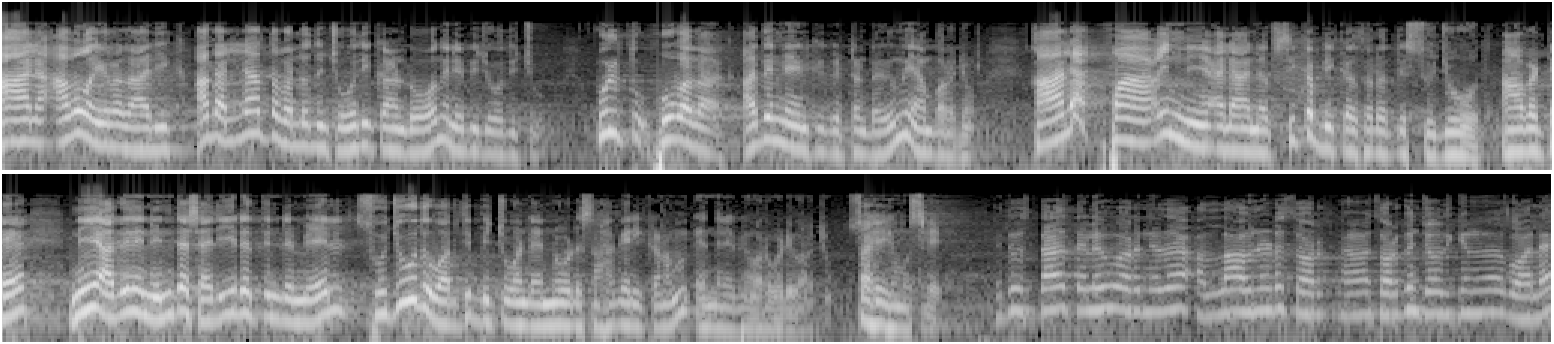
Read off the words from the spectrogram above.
കാല അവ വൈറദാലിക് അതല്ലാത്ത വല്ലതും ചോദിക്കാണ്ടോ എന്ന് നബി ചോദിച്ചു. കുൽത്തു ഹുവദാ അതന്നെ എനിക്ക് കിട്ടേണ്ടതെന്ന് ഞാൻ പറഞ്ഞു. കാല ഫാഇന്നി അലാ നഫ്സിക ബികസറത്തി സുജൂദ്. ആവട്ടെ നീ അതിന് നിന്റെ ശരീരത്തിന്റെ മേൽ സുജൂദ് വർദ്ധിപ്പിച്ചുകൊണ്ട് എന്നോട് സഹകരിക്കണം എന്ന് നബി മറുപടി പറഞ്ഞു. സഹീഹ് മുസ്ലിം. ഇത് ഉസ്താദ് തെളിവ് പറഞ്ഞത് അള്ളാഹുവിനോട് ആ, സ്വർഗം ചോദിക്കുന്നത് പോലെ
